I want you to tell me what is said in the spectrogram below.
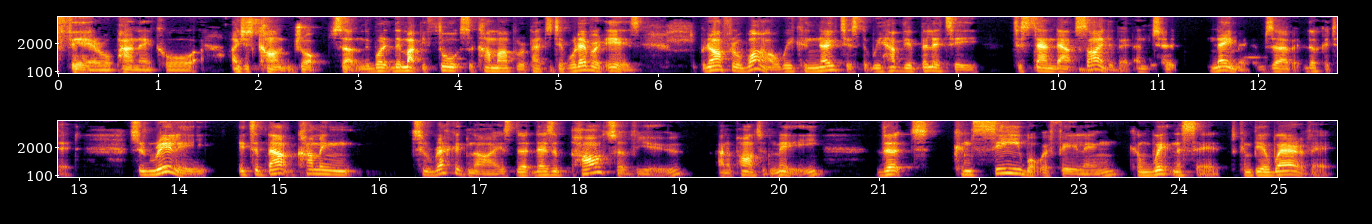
fear or panic or I just can't drop certain. Well, there might be thoughts that come up, repetitive, whatever it is. But after a while, we can notice that we have the ability to stand outside of it and to name it, observe it, look at it. So really, it's about coming to recognize that there's a part of you and a part of me that can see what we're feeling, can witness it, can be aware of it.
